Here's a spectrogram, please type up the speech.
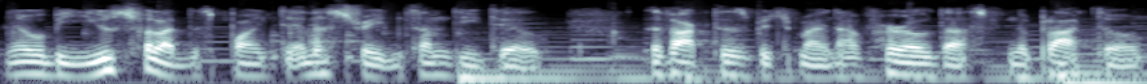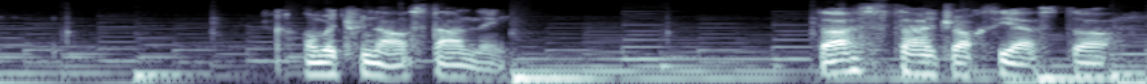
and it will be useful at this point to illustrate in some detail the factors which might have hurled us from the plateau on which we are now standing. Thus, the hydroxyester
